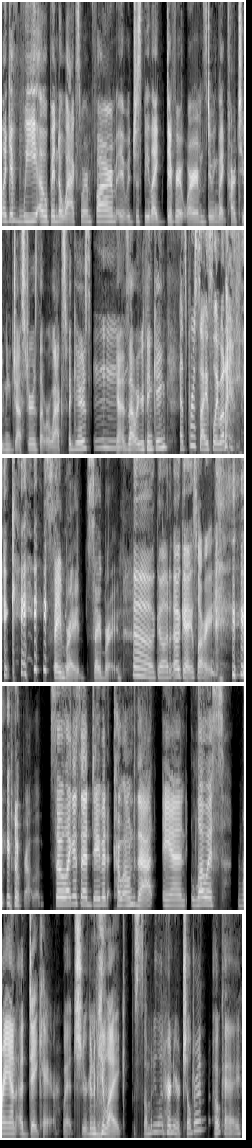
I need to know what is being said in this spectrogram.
like if we opened a waxworm farm, it would just be like different worms doing like cartoony gestures that were wax figures. Mhm. Yeah, is that what you're thinking? That's precisely what I'm thinking. Same brain, same brain. oh god. Okay, sorry. No problem. So, like I said, David co owned that, and Lois ran a daycare, which you're going to be like, somebody let her near children? Okay.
